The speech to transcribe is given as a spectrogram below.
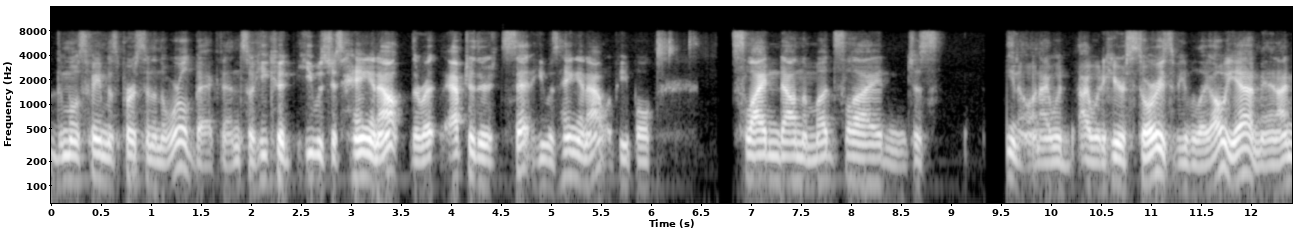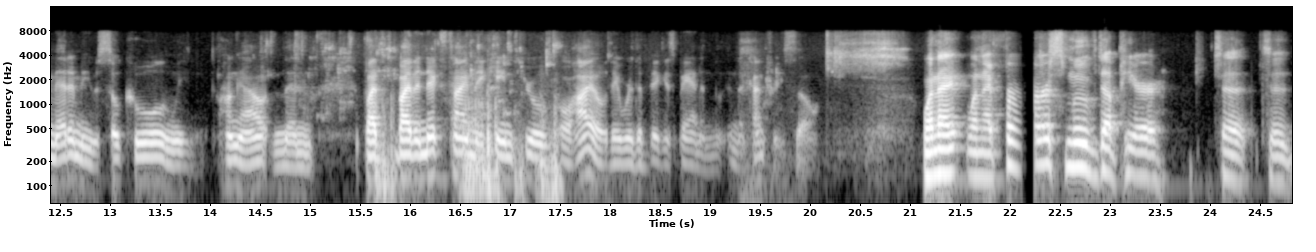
the most famous person in the world back then, so he could he was just hanging out the re- after their set. He was hanging out with people, sliding down the mudslide and just you know, and I would I would hear stories of people like, oh yeah, man, I met him. He was so cool, and we hung out. And then, by by the next time they came through Ohio, they were the biggest band in, in the country. So when I when I first moved up here to to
